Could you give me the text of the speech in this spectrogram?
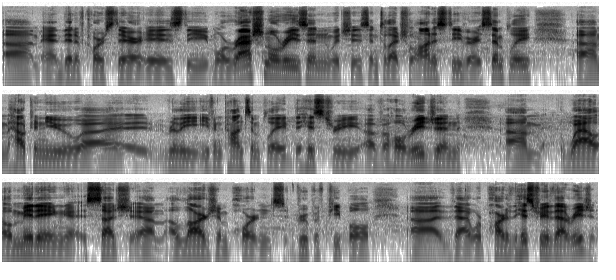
Um, and then, of course, there is the more rational reason, which is intellectual honesty, very simply. Um, how can you uh, really even contemplate the history of a whole region um, while omitting such um, a large, important group of people uh, that were part of the history of that region?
